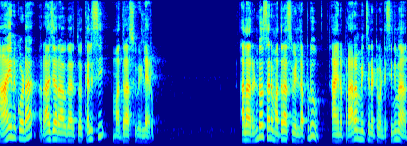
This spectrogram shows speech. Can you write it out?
ఆయన కూడా రాజారావు గారితో కలిసి మద్రాసు వెళ్ళారు. అలా రెండోసారి మద్రాసు వెళ్ళినప్పుడు ఆయన ప్రారంభించినటువంటి సినిమా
